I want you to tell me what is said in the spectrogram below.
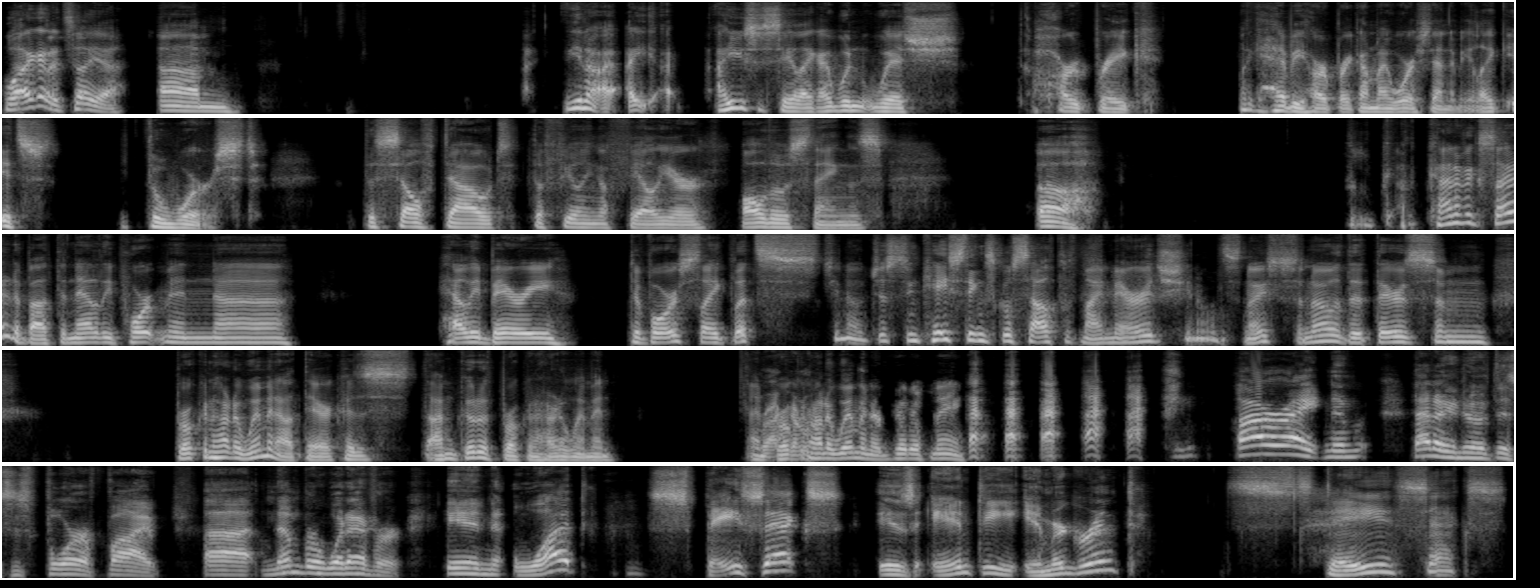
Well, I got to tell you, um, you know, I, I I used to say like I wouldn't wish heartbreak, like heavy heartbreak, on my worst enemy. Like it's the worst. The self doubt, the feeling of failure, all those things. Ugh. I'm kind of excited about the Natalie Portman, uh, Halle Berry divorce. Like, let's, you know, just in case things go south with my marriage, you know, it's nice to know that there's some brokenhearted women out there because I'm good with brokenhearted women. And Rock and brokenhearted women are good with me. All right. I don't even know if this is four or five. Uh, number whatever. In what? SpaceX is anti immigrant? Stay sex?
